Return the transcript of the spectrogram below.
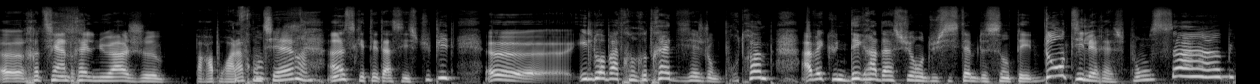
euh, retiendraient le nuage euh, par rapport à la, frontière, hein, ce qui était assez stupide. Euh, il doit battre en retraite, disais-je donc pour Trump, avec une dégradation du système de santé dont il est responsable,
